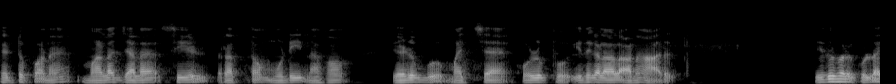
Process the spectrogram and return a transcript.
கெட்டுப்போன மலை ஜல சீழ் ரத்தம் முடி நகம் எலும்பு மச்சை கொழுப்பு இதுகளால் ஆன ஆறு. இதுகளுக்குள்ளே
